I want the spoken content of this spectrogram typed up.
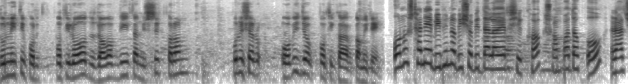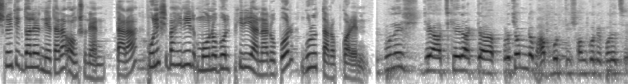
দুর্নীতি প্রতিরোধ জবাবদিহিতা নিশ্চিতকরণ পুলিশের অভিযোগ প্রতিকার কমিটি। অনুষ্ঠানে বিভিন্ন বিশ্ববিদ্যালয়ের শিক্ষক সম্পাদক ও রাজনৈতিক দলের নেতারা অংশ নেন। তারা পুলিশ বাহিনীর মনোবল ফিরিয়ে আনার উপর গুরুত্ব আরোপ করেন। পুলিশ যে আজকের একটা প্রচণ্ড ভাবমূর্তি সংকটে পড়েছে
